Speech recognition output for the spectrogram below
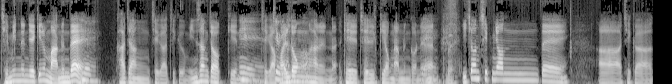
재밌는 얘기는 많은데 네. 가장 제가 지금 인상적인 예, 제가 활동하는 게 제일 기억 남는 거는 네. 네. 2010년대 아 제가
